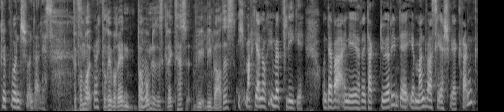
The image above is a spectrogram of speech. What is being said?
Glückwunsch und alles. Bevor wir darüber reden, Mhm. warum du das gekriegt hast, wie, wie war das? Ich mache ja noch immer Pflege. Und da war eine Redakteurin, der, ihr Mann war sehr schwer krank.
